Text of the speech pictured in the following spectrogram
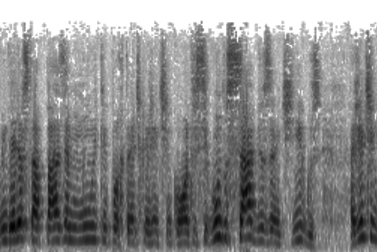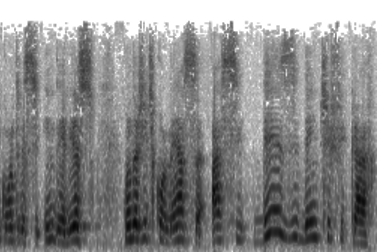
O endereço da paz é muito importante que a gente encontre. Segundo os sábios antigos, a gente encontra esse endereço quando a gente começa a se desidentificar.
